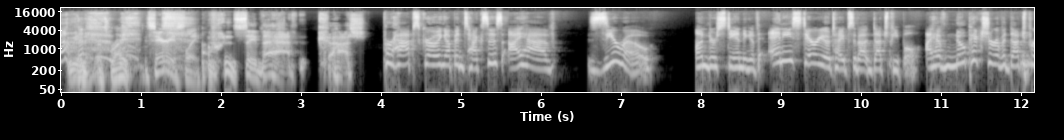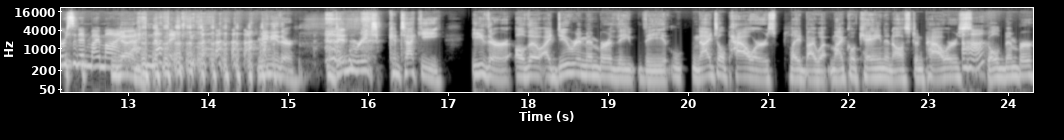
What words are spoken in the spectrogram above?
I mean, that's right. Seriously, I wouldn't say that. Gosh. perhaps growing up in Texas, I have zero understanding of any stereotypes about Dutch people. I have no picture of a Dutch person in my mind. I have nothing. Me neither. Didn't reach Kentucky either. Although I do remember the the Nigel Powers played by what Michael Caine and Austin Powers, Uh-huh. Goldmember.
